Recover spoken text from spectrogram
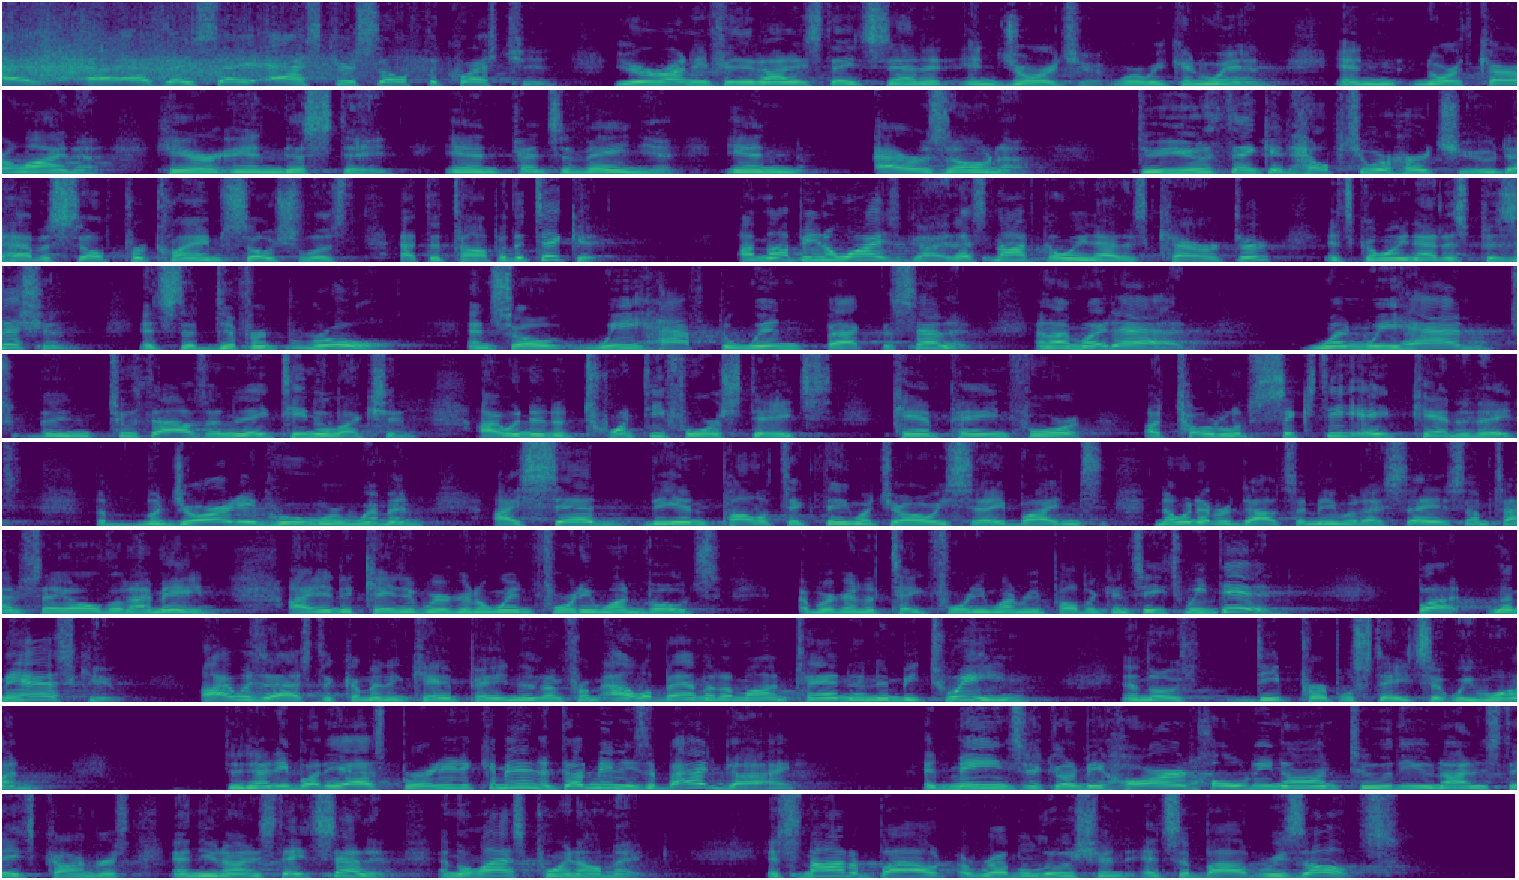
as, as they say, ask yourself the question. You're running for the United States Senate in Georgia, where we can win, in North Carolina, here in this state, in Pennsylvania, in Arizona. Do you think it helps you or hurts you to have a self proclaimed socialist at the top of the ticket? I'm not being a wise guy. That's not going at his character, it's going at his position. It's a different role. And so we have to win back the Senate. And I might add, when we had the 2018 election, I went into 24 states, campaigned for a total of 68 candidates, the majority of whom were women. I said the in politic thing, which I always say. Biden, no one ever doubts I mean what I say. I sometimes say all that I mean. I indicated we are going to win 41 votes and we're going to take 41 Republican seats. We did. But let me ask you I was asked to come in and campaign in them from Alabama to Montana and in between in those deep purple states that we won. Did anybody ask Bernie to come in? It doesn't mean he's a bad guy. It means it's going to be hard holding on to the United States Congress and the United States Senate. And the last point I'll make it's not about a revolution, it's about results.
